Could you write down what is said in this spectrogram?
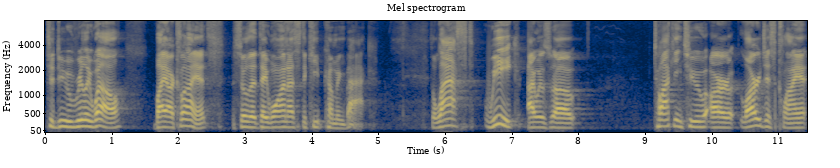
to do really well by our clients so that they want us to keep coming back. So last week, I was uh, talking to our largest client.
